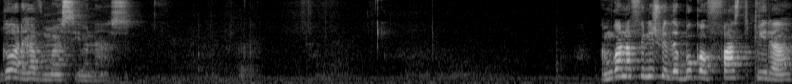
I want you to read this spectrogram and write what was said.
god have mercy on us. I'm going to finish with the book of 1 peter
